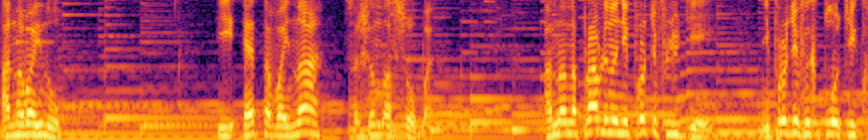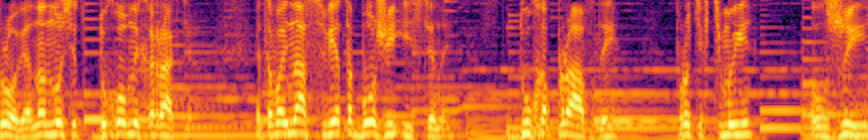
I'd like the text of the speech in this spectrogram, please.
а на войну. И эта война совершенно особая – она направлена не против людей, не против их плоти и крови. Она носит духовный характер. Это война света Божьей истины, духа правды против тьмы, лжи,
